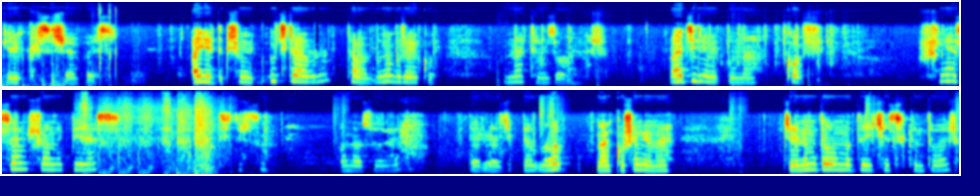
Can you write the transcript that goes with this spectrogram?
Gerekirse şey yaparız. ayırdık şimdi. Üç tane bunu. Tamam bunu buraya koy. Bunlar temiz olanlar. Acil yemek bulma. Koş. Şunu yasam şu anlık biraz. Bunu atıştırsın. Ondan sonra der birazcık daha. Lan, lan koşamıyorum ha. Canım da olmadığı için sıkıntı var.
